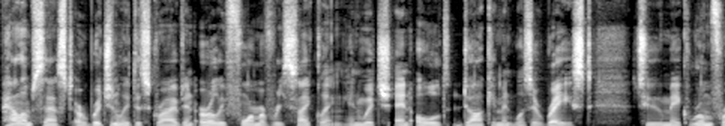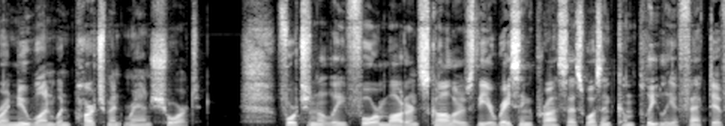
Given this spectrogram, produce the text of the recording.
Palimpsest originally described an early form of recycling in which an old document was erased to make room for a new one when parchment ran short. Fortunately for modern scholars, the erasing process wasn't completely effective,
